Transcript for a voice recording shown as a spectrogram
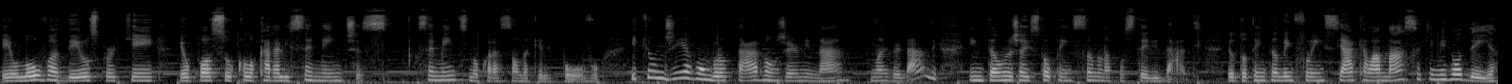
Eu louvo a Deus porque eu posso colocar ali sementes sementes no coração daquele povo e que um dia vão brotar, vão germinar, não é verdade? Então eu já estou pensando na posteridade. Eu estou tentando influenciar aquela massa que me rodeia.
